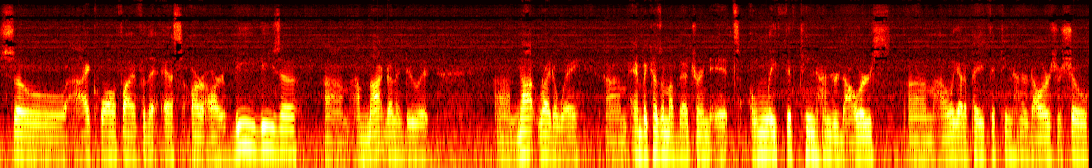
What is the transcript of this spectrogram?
so I qualify for the SRRV visa. Um, I'm not going to do it, um, not right away. Um, and because I'm a veteran, it's only $1,500. Um, I only got to pay $1,500 or show,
